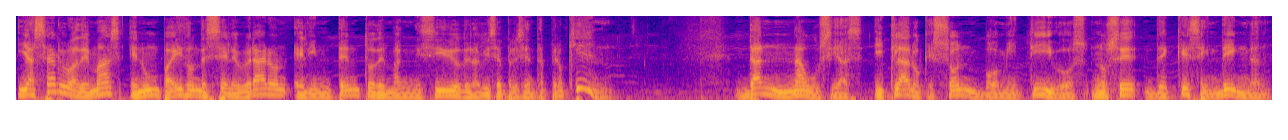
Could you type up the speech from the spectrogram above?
Y hacerlo además en un país donde celebraron el intento de magnicidio de la vicepresidenta. ¿Pero quién? Dan náuseas y claro que son vomitivos. No sé de qué se indignan.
